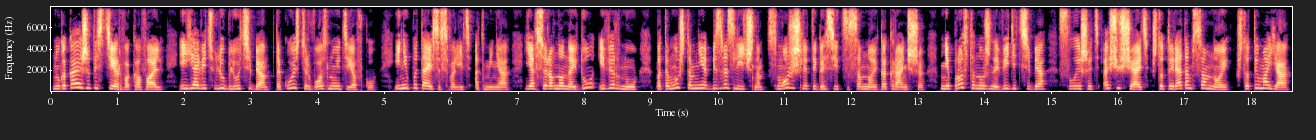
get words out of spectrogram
«Ну какая же ты стерва, Коваль! И я ведь люблю тебя, такую стервозную девку. И не пытайся свалить от меня. Я все равно найду и верну, потому что мне безразлично, сможешь ли ты гаситься со мной, как раньше. Мне просто нужно видеть тебя, слышать, ощущать, что ты рядом со мной, что ты моя.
